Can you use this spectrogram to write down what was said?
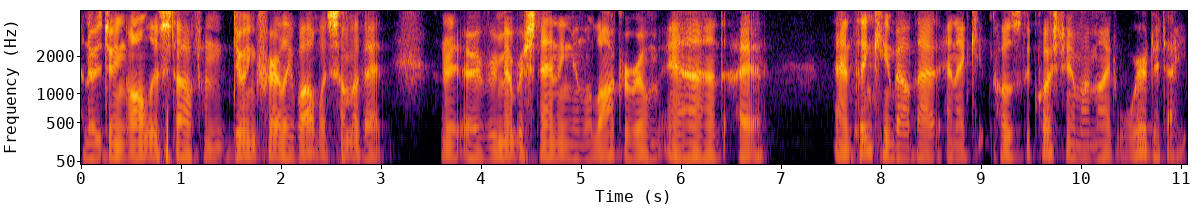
and I was doing all this stuff and doing fairly well with some of it. And I, I remember standing in the locker room and I and thinking about that, and I posed the question in my mind: Where did I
